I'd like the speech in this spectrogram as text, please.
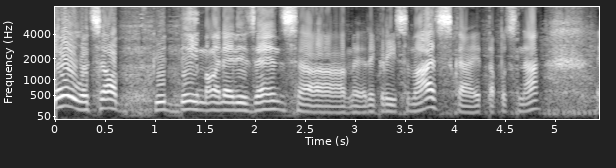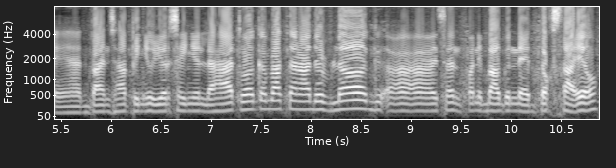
Yo, what's up? Good day mga netizens. Uh, Merry Christmas kahit tapos na. And advance Happy New Year sa inyong lahat. Welcome back to another vlog. Uh, isang panibagong Ned Talks tayo.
